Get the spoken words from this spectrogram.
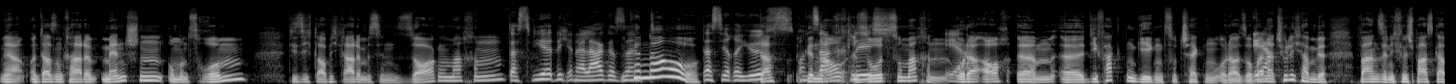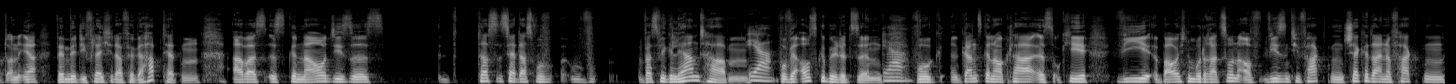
ja und da sind gerade Menschen um uns rum, die sich glaube ich gerade ein bisschen Sorgen machen. dass wir nicht in der Lage sind, Genau. das seriös das und genau sachlich. so zu machen Ja. oder auch ähm, äh, die Fakten gegen zu checken oder so. Weil Ja. natürlich haben wir wahnsinnig viel Spaß gehabt on air, wenn wir die Fläche dafür gehabt hätten. Aber es ist genau dieses, das ist ja das, wo, wo was wir gelernt haben, Ja. wo wir ausgebildet sind, Ja. wo ganz genau klar ist, okay, wie baue ich eine Moderation auf, wie sind die Fakten, checke deine Fakten,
